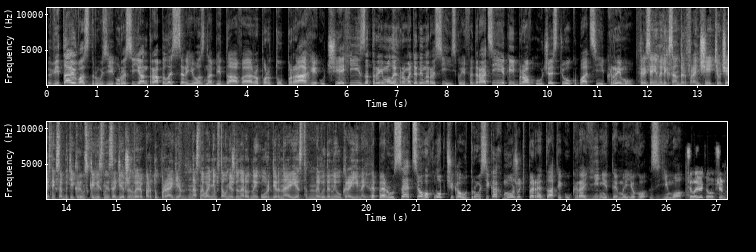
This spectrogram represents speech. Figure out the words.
Вітаю вас, друзі! У росіян трапилась серйозна біда. В аеропорту Праги у Чехії затримали громадянина Російської Федерації, який брав участь у окупації Криму. Россиянин Александр Франчетти, участник событий Крымской весны, задержан в аэропорту Праги. Основанием стал международный ордер на арест, выданный Украиной. Тепер усе цього хлопчика у трусіках можуть передати Україні, де ми його з'їмо. Человека, в общем,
